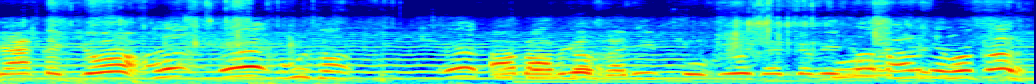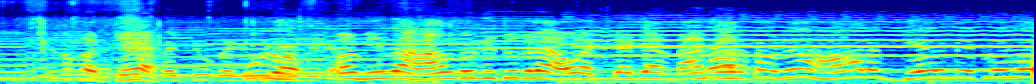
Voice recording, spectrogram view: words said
ના કરજો અરે એ હું આ બાબલો ગરીબ છોકરો છે તમે કર. એ તો. પણ મેં હાલ તો કીધું કે આવો અત્યાચાર ના કર. તમે હાલ ઘેર બેઠો છો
